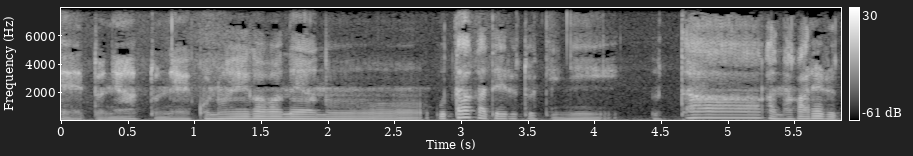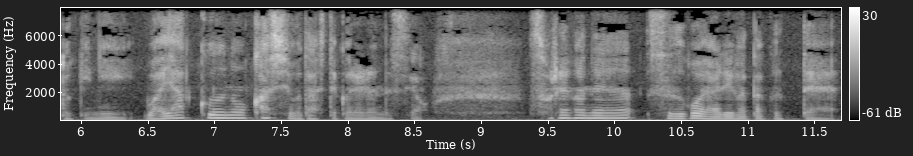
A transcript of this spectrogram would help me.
えっ、ー、とね、あとね、この映画はね、あのー、歌が出る時に、歌が流れる時に和訳の歌詞を出してくれるんですよ。それがねすごいありがたくって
